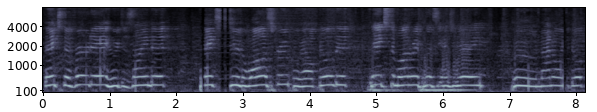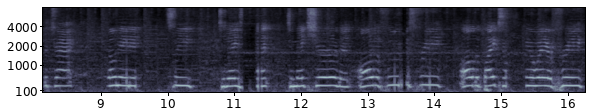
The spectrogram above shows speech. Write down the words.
Thanks to Verde, who designed it. Thanks to the Wallace Group, who helped build it. Thanks to Monterey Peninsula Engineering, who not only built the track, donated today's event to make sure that all the food was free, all the bikes away are free,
